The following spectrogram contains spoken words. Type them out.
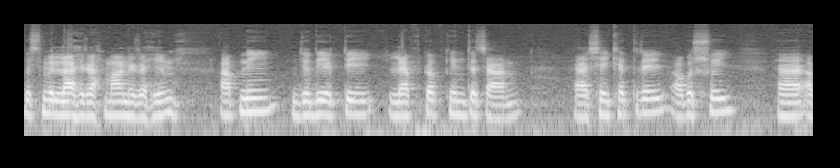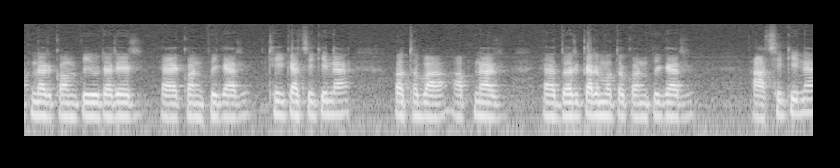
বিসমিল্লাহ রহমান রহিম আপনি যদি একটি ল্যাপটপ কিনতে চান সেই ক্ষেত্রে অবশ্যই আপনার কম্পিউটারের কনফিগার ঠিক আছে কিনা অথবা আপনার দরকার মতো কনফিগার আছে কিনা,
